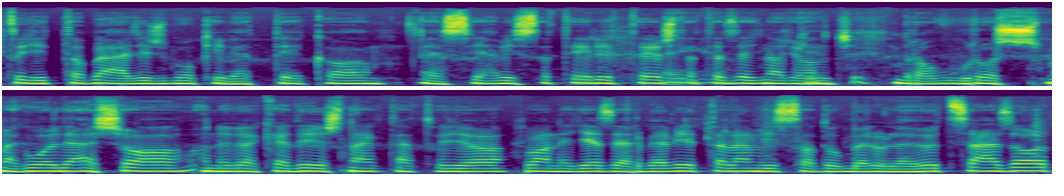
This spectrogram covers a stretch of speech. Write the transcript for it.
hogy itt a bázisból kivették a SZIA visszatérítést, Igen, tehát ez egy nagyon kicsit. bravúros megoldása a növekedésnek, tehát hogy a, van egy ezer bevételem, visszadok belőle 500-at,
